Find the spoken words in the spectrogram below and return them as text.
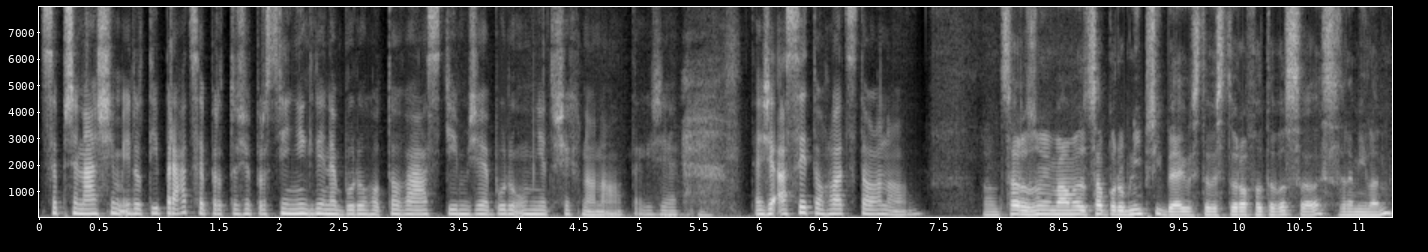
se přenáším i do té práce, protože prostě nikdy nebudu hotová s tím, že budu umět všechno, no. Takže, takže asi tohle z toho, no. No, co rozumím, máme docela podobný příběh. Vy jste vystudoval FOTVS s Remílem?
